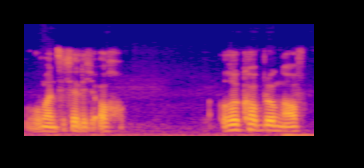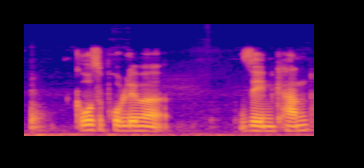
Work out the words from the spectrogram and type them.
wo man sicherlich auch Rückkopplungen auf große Probleme sehen kann,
